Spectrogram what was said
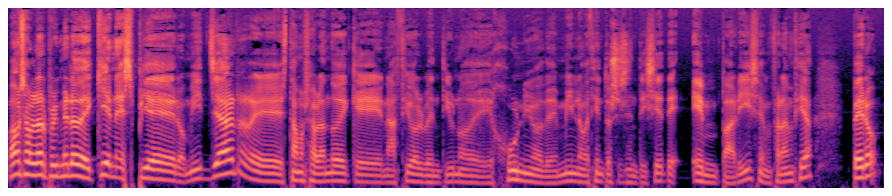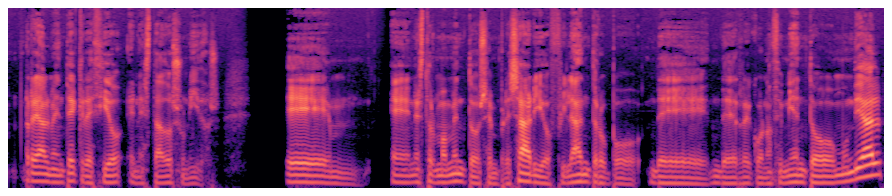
Vamos a hablar primero de quién es Pierre Omidyar. Eh, estamos hablando de que nació el 21 de junio de 1967 en París, en Francia, pero realmente creció en Estados Unidos. En estos momentos empresario, filántropo de, reconocimiento mundial,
